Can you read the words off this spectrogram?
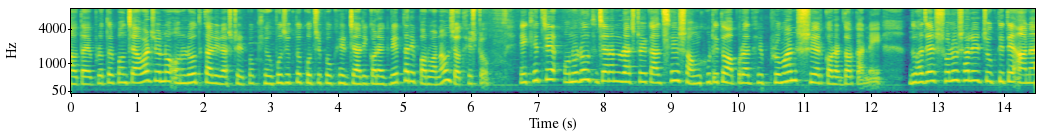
আওতায় প্রত্যর্পণ চাওয়ার জন্য অনুরোধকারী রাষ্ট্রের পক্ষে উপযুক্ত কর্তৃপক্ষের জারি করা গ্রেপ্তারি পরোয়ানাও যথেষ্ট। এক্ষেত্রে অনুরোধ জানানো রাষ্ট্রের কাছে সংঘটিত অপরাধের প্রমাণ শেয়ার করার দরকার নেই। দু হাজার ষোলো সালের চুক্তিতে আনা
